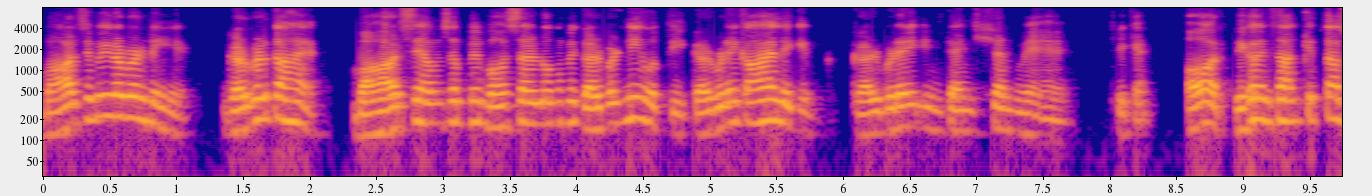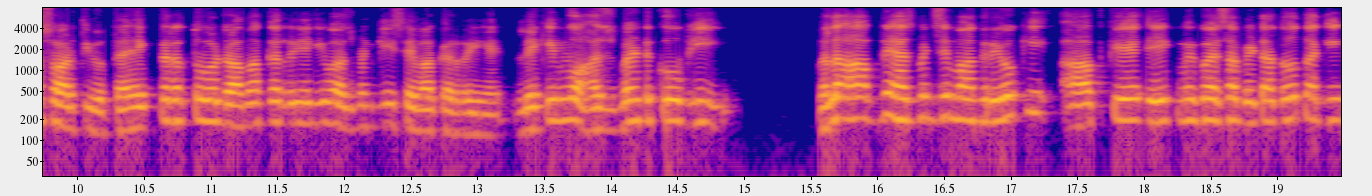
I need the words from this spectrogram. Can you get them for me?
बाहर से कोई गड़बड़ नहीं है। गड़बड़ कहाँ है? बाहर से हम सब में बहुत सारे लोगों में गड़बड़ नहीं होती। गड़बड़े कहाँ है लेकिन गड़बड़े इंटेंशन में है, ठीक है? और देखो इंसान कितना स्वार्थी होता है। एक तरफ़ तो वो ड्रामा कर रही है कि वो हस्बैंड की सेवा कर रही है, लेकिन वो हस्बैंड को भी मतलब आप अपने हस्बैंड से मांग रहे हो कि आपके एक मेरे को ऐसा बेटा दो ताकि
